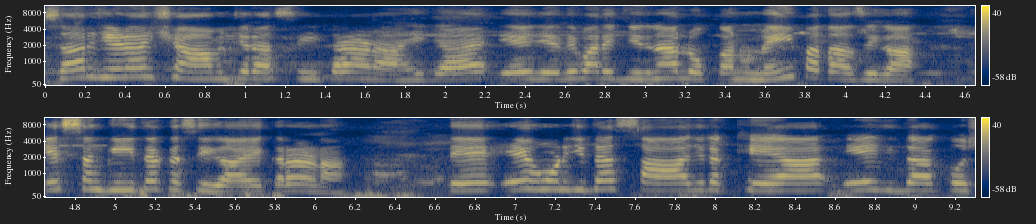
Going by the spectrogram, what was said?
ਸਰ ਜਿਹੜਾ ਸ਼ਾਮ 84 ਘਰਾਣਾ ਸੀਗਾ ਇਹ ਜਿਹਦੇ ਬਾਰੇ ਜਿਹਦੇ ਨਾਲ ਲੋਕਾਂ ਨੂੰ ਨਹੀਂ ਪਤਾ ਸੀਗਾ ਇਹ ਸੰਗੀਤਕ ਸੀਗਾ ਇਹ ਘਰਾਣਾ। ਤੇ ਇਹ ਹੁਣ ਜਿੱਦਾਂ ਸਾਜ਼ ਰੱਖੇ ਆ ਇਹ ਜਿੱਦਾਂ ਕੁਝ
